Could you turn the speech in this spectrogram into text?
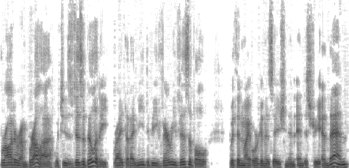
broader umbrella, which is visibility, right? That I need to be very visible within my organization and industry. And then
